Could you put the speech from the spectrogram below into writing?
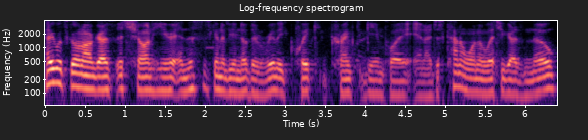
Hey, what's going on guys? It's Sean here, and this is going to be another really quick cranked gameplay, and I just kind of want to let you guys know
